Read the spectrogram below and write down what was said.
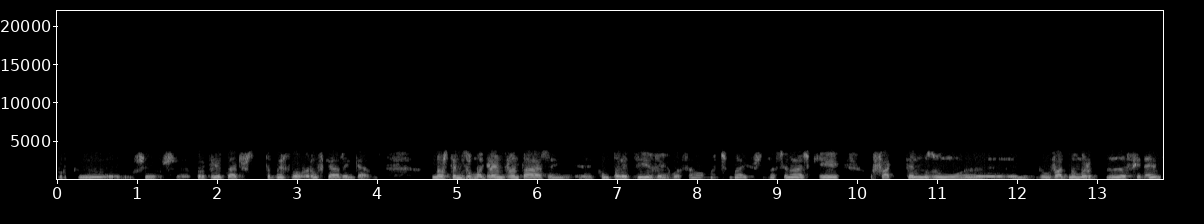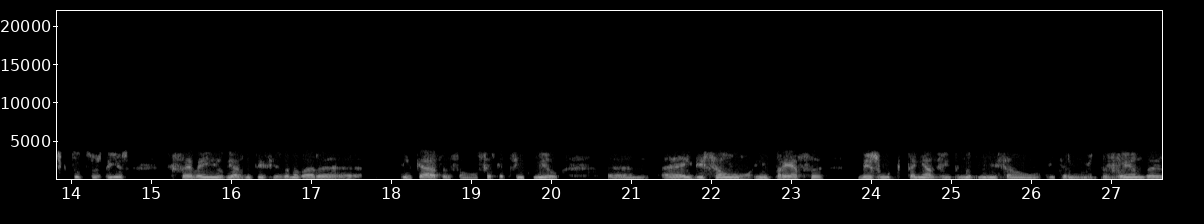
porque os seus proprietários também resolveram ficar em casa. Nós temos uma grande vantagem eh, comparativa em relação a muitos meios nacionais, que é o facto de termos um eh, elevado número de assinantes que todos os dias recebem o Diário de Notícias da Madeira eh, em casa. São cerca de 5 mil a edição impressa, mesmo que tenha havido uma diminuição em termos de vendas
